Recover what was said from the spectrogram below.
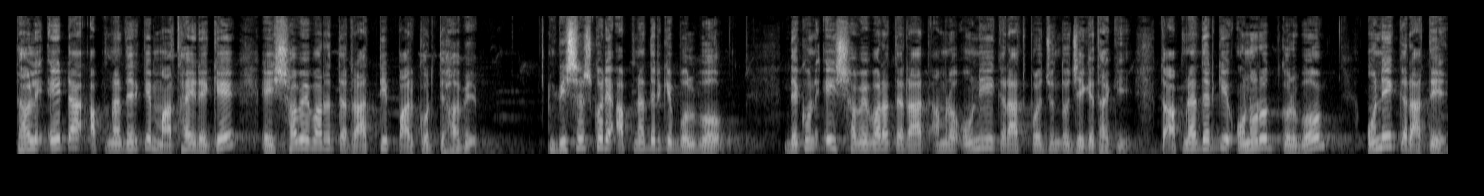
তাহলে এটা আপনাদেরকে মাথায় রেখে এই সবে বারাতের রাতটি পার করতে হবে। বিশেষ করে আপনাদেরকে বলব, দেখুন এই সবে বারাতের রাত আমরা অনেক রাত পর্যন্ত জেগে থাকি। তো আপনাদেরকে অনুরোধ করব, অনেক রাতে,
